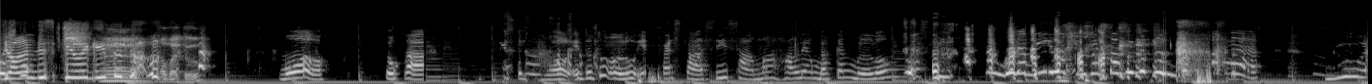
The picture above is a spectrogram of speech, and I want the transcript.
Jangan di spill gitu Eh, dong. Apa tuh? mul tuh kan itu mul itu tuh lu investasi sama hal yang bahkan belum pasti kan gue udah bilang investasi itu ke gue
